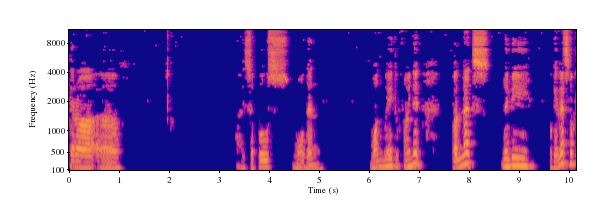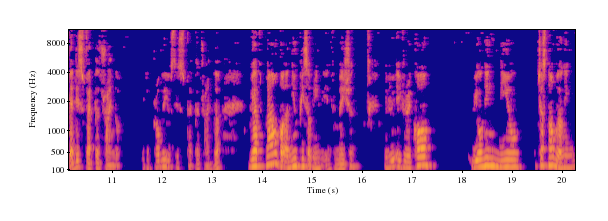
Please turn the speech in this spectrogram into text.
there are uh, I suppose more than one way to find it, but let's maybe okay let's look at this vector triangle. We can probably use this vector triangle. We have now got a new piece of information. If you if you recall, we only knew just now we only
